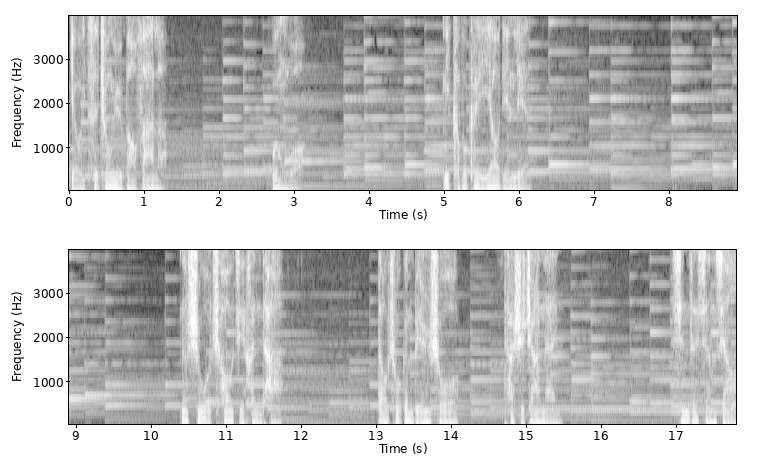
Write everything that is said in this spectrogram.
有一次终于爆发了，问我。你可不可以要点脸？那时我超级恨他，到处跟别人说他是渣男。现在想想，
